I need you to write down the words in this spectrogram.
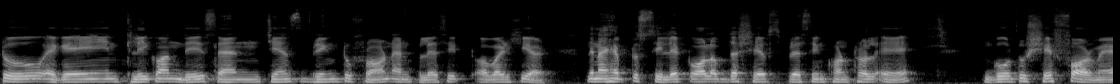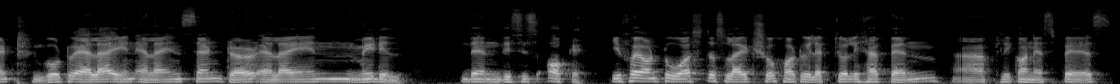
to again click on this and change bring to front and place it over here then I have to select all of the shapes pressing ctrl A. Go to shape format go to align align center align middle. Then this is okay. If I want to watch the slideshow what will actually happen? Uh, click on space.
